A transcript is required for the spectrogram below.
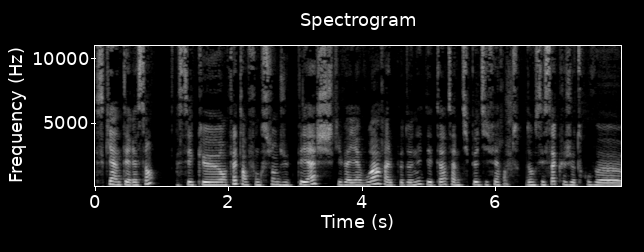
Ce qui est intéressant, c'est que en fait, en fonction du pH qu'il va y avoir, elle peut donner des teintes un petit peu différentes. Donc c'est ça que je trouve euh,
